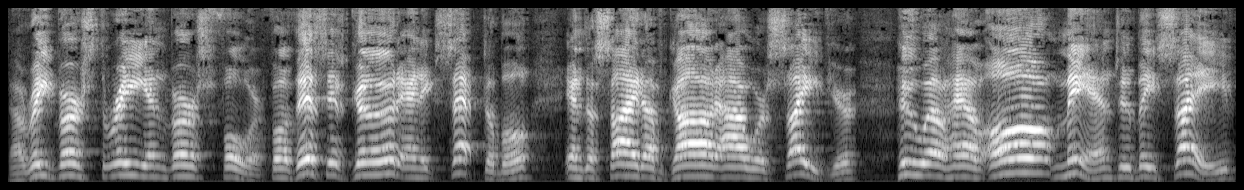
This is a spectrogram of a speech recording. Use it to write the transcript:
now read verse 3 and verse 4. For this is good and acceptable in the sight of God our Savior, who will have all men to be saved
